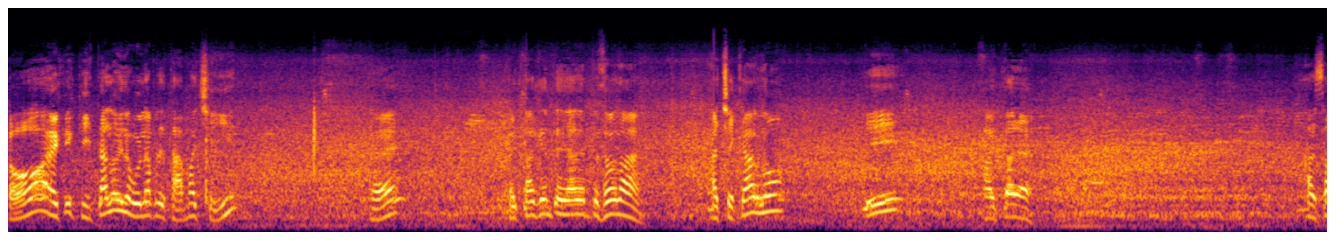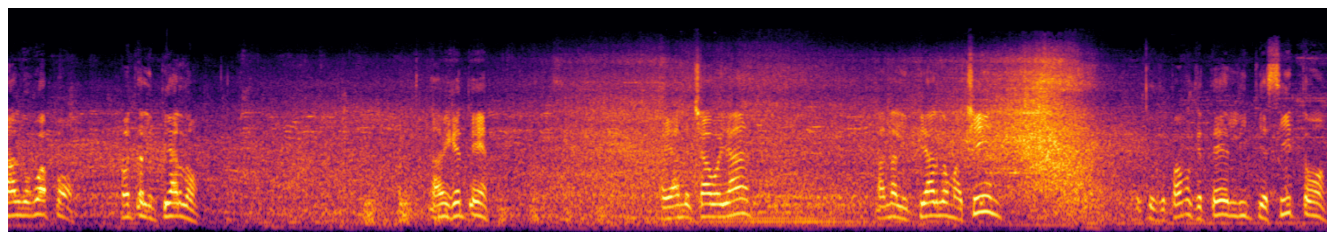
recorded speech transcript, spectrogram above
no, es que quítalo y lo vuelve a apretar machín. ¿Eh? Ahí está gente ya empezó la- a checarlo y ahí está ya. Haz algo guapo, ponte a limpiarlo. ¿Está mi gente? Ahí anda el chavo ya. Anda a limpiarlo machín. Porque ocupamos que esté limpiecito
